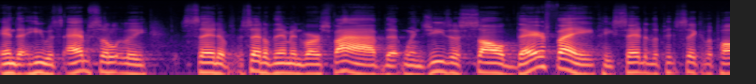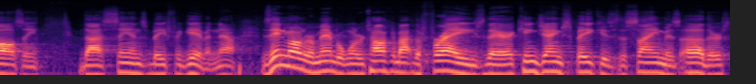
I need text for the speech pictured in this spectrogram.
and that he was absolutely said of, said of them in verse 5 that when Jesus saw their faith, he said to the sick of the palsy, Thy sins be forgiven. Now, does anyone remember when we're talking about the phrase there, King James speak is the same as others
